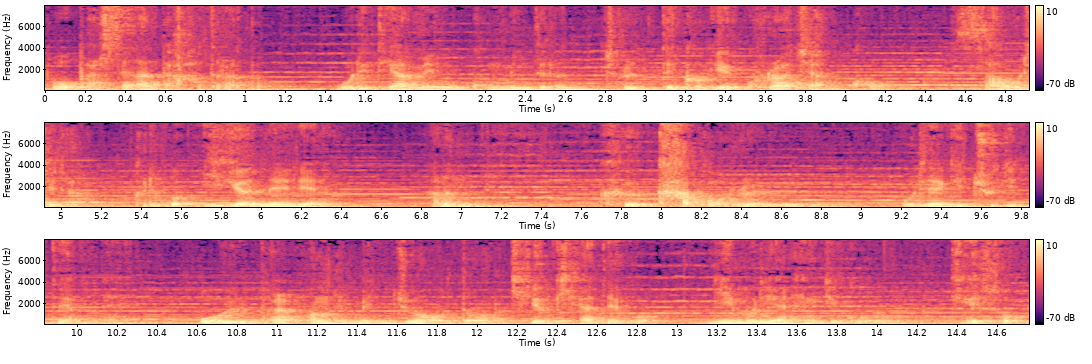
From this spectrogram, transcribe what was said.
또 발생한다 하더라도 우리 대한민국 국민들은 절대 거기에 굴하지 않고 싸우리라 그리고 이겨내리라 하는 그 각오를 우리에게 주기 때문에 5.18 광주민주화운동은 기억해야 되고 니무리한 행진곡은 계속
